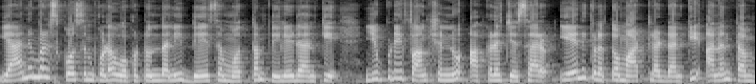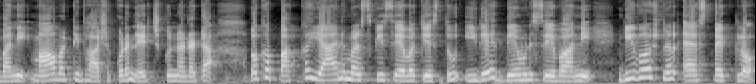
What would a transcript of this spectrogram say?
యానిమల్స్ కోసం కూడా ఒకటి ఉందని దేశం మొత్తం తెలియడానికి ఇప్పుడు ఈ ఫంక్షన్ను అక్కడే చేశారు. ఏనుగులతో మాట్లాడడానికి అనంత్ అంబానీ మావట్టి భాష కూడా నేర్చుకున్నాడట. ఒక పక్క యానిమల్స్కి సేవ చేస్తూ ఇదే దేవుడి సేవ అని డివోషనల్ ఆస్పెక్ట్లో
